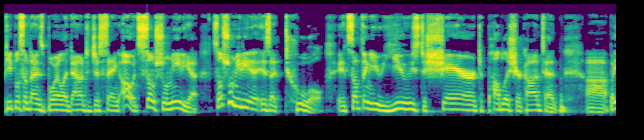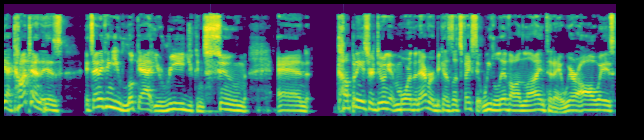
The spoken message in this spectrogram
People sometimes boil it down to just saying, oh, it's social media. Social media is a tool. It's something you use to share, to publish your content. Uh, but yeah, content is, it's anything you look at, you read, you consume, and companies are doing it more than ever because let's face it, we live online today. We're always,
